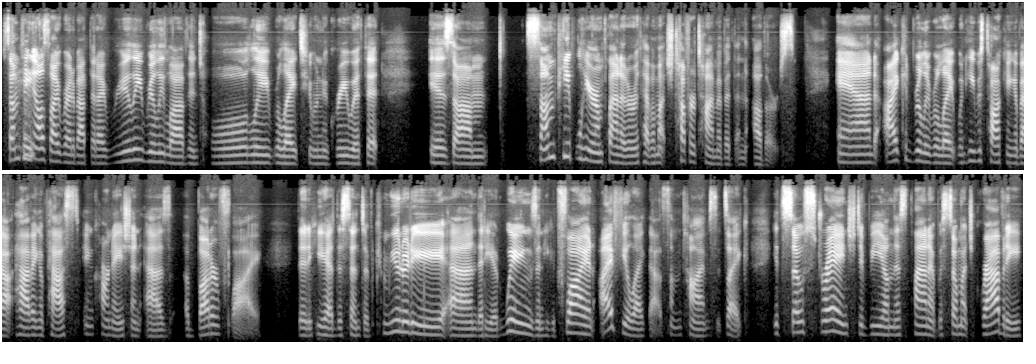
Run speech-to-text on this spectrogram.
Something He- else I read about that I really, really loved and totally relate to and agree with it is um, some people here on planet Earth have a much tougher time of it than others. And I could really relate when he was talking about having a past incarnation as a butterfly, that he had the sense of community and that he had wings and he could fly. And I feel like that sometimes. It's like, it's so strange to be on this planet with so much gravity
